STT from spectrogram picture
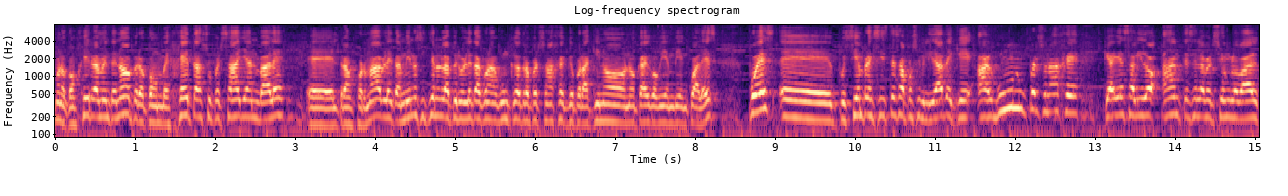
bueno, con Hit realmente no, pero con Vegeta, Super Saiyan, ¿vale? Eh, el transformable, también nos hicieron la piruleta con algún que otro personaje que por aquí no, no caigo bien bien cuál es, pues, pues siempre existe esa posibilidad de que algún personaje que haya salido antes en la versión global,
